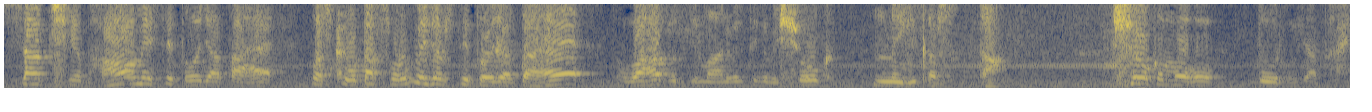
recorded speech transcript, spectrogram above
साक्ष्य भाव में स्थित हो जाता है, उस कोटा स्वरूप में जब स्थित हो जाता है तो वह बुद्धिमान व्यक्ति कभी शोक नहीं कर सकता। शोक मोह दूर हो जाता है।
